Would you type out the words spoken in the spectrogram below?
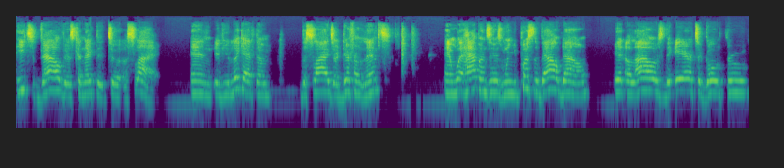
each valve is connected to a slide. And if you look at them, the slides are different lengths. And what happens is when you push the valve down, it allows the air to go through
